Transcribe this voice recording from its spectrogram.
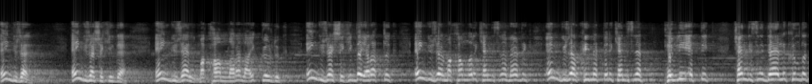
En güzel, en güzel şekilde, en güzel makamlara layık gördük. En güzel şekilde yarattık. En güzel makamları kendisine verdik. En güzel kıymetleri kendisine tebliğ ettik. Kendisini değerli kıldık.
